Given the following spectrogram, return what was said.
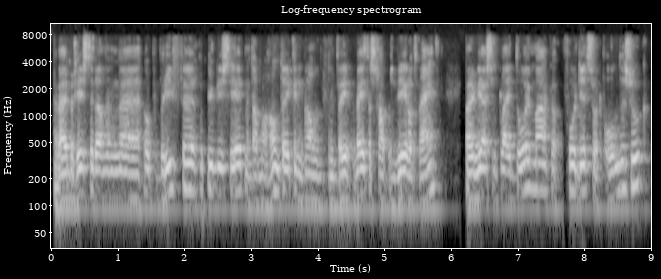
En wij hebben gisteren dan een uh, open brief uh, gepubliceerd met allemaal handtekeningen van wetenschappers wereldwijd. Waarin we juist een pleidooi maken voor dit soort onderzoek,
